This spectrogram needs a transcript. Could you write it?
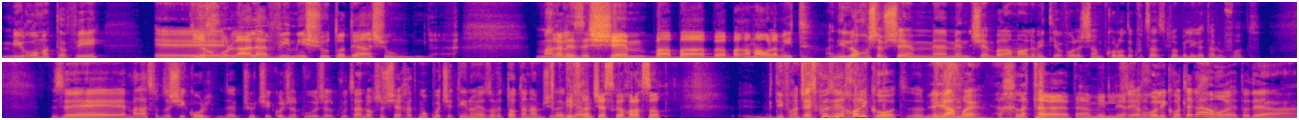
מי אה, רומא תביא. אה, היא יכולה להביא מישהו, אתה יודע, שהוא, מה? נקרא לזה שם ב- ב- ב- ברמה העולמית. אני לא חושב שמאמן שם ברמה העולמית יבוא לשם כל עוד הקבוצה הזאת לא בליגת האלופות. זה, אין מה לעשות, זה שיקול, זה פשוט שיקול של, של קבוצה, אני לא חושב שאחד כמו פוצ'טינו יעזוב את טוטנאם בשביל די להגיע... פרנצ'סקו יכול לחזור? די פרנצ'סקו זה יכול לקרות, לגמרי. החלטה, תאמין לי. זה. יכול לקרות לגמרי, אתה יודע.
